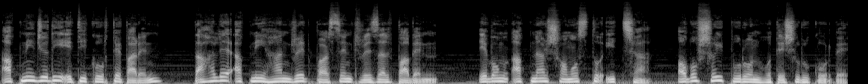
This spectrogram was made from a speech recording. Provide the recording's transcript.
আপনি যদি এটি করতে পারেন, তাহলে আপনি হান্ড্রেড পারসেন্ট রেজাল্ট পাবেন। এবং আপনার সমস্ত ইচ্ছা অবশ্যই পূরণ হতে শুরু করবে।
